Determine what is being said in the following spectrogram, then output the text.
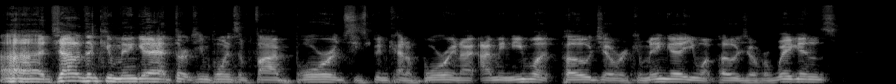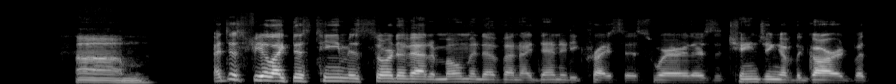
uh, Jonathan Kuminga had 13 points and five boards. He's been kind of boring. I, I mean, you want Poge over Kuminga, you want Poge over Wiggins. Um, I just feel like this team is sort of at a moment of an identity crisis where there's a changing of the guard, but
